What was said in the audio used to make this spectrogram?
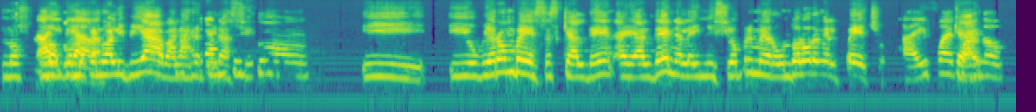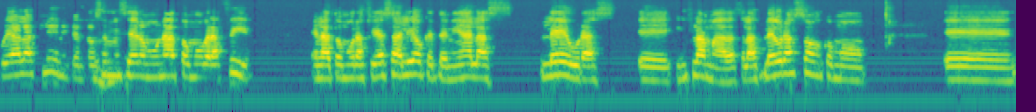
nos como que no aliviaba la respiración y, y hubieron veces que Aldenia, le inició primero un dolor en el pecho. Ahí fue cuando fui a la clínica, entonces me hicieron una tomografía en la tomografía salió que tenía las pleuras eh, inflamadas. Las pleuras son como, eh,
